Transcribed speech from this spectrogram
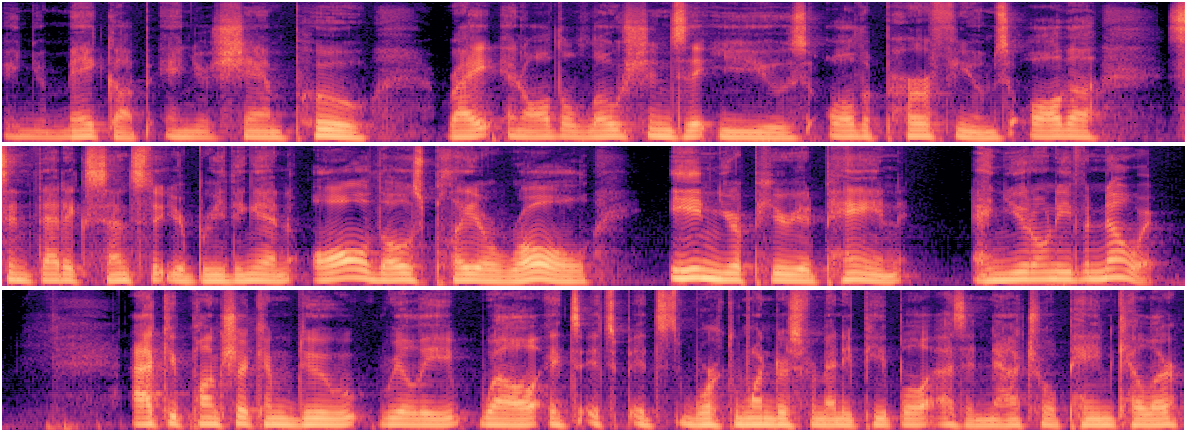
in your makeup, in your shampoo, right? And all the lotions that you use, all the perfumes, all the synthetic scents that you're breathing in. All those play a role in your period pain and you don't even know it. Acupuncture can do really well. It's it's it's worked wonders for many people as a natural painkiller.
